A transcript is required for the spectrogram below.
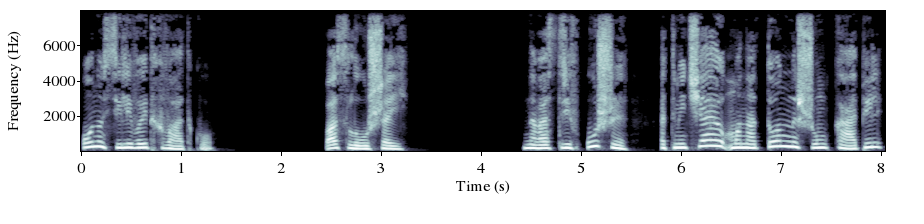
Он усиливает хватку. «Послушай». Навострив уши, отмечаю монотонный шум капель,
